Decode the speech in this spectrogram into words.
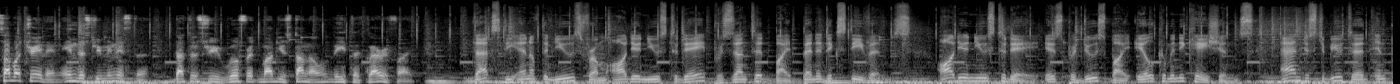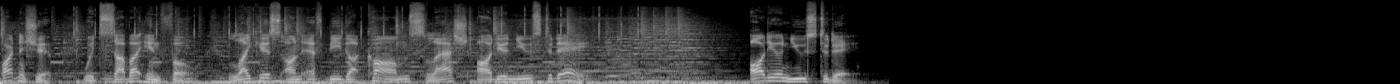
Sabah Trade and Industry Minister Dato Sri Wilfred Madius Tangau later clarified. That's the end of the news from Audio News Today, presented by Benedict Stevens. Audio News Today is produced by Ill Communications and distributed in partnership with Sabah Info. Like us on fb.com slash audio news today. Audio News Today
